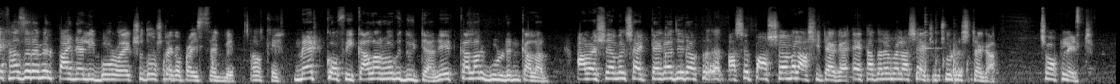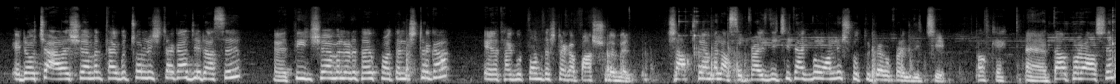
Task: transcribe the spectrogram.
এক হাজার এম ফাইনালি বড় একশো দশ টাকা প্রাইস থাকবে ওকে ম্যাট কফি কালার হবে দুইটা রেড কালার গোল্ডেন কালার আড়াইশো এম ষাট টাকা যেটা আসে পাঁচশো এম আশি টাকা এক হাজার এম আসে একশো চল্লিশ টাকা চকলেট এটা হচ্ছে আড়াইশো এম থাকবে চল্লিশ টাকা যেটা আছে তিনশো এম এটা থাকবে পঁয়তাল্লিশ টাকা এটা থাকবে পঞ্চাশ টাকা পাঁচশো এম এল সাতশো এম আছে প্রাইস দিচ্ছি থাকবে অনলি সত্তর টাকা প্রাইস দিচ্ছি ওকে হ্যাঁ, তারপরে আসেন।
